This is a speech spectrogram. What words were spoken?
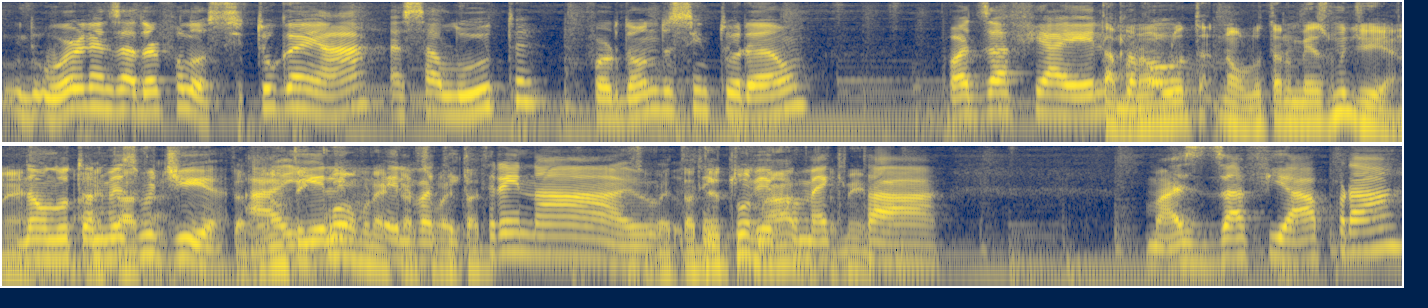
O organizador falou: se tu ganhar essa luta, for dono do cinturão, pode desafiar ele. Tá, mas não vou- luta, não luta no mesmo dia, né? não luta no Ah, tá, mesmo tá. dia. Aí ele, como, né, ele vai ter que tá- treinar, eu vai tá tenho que ver como é que também. tá. Mas desafiar pra.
